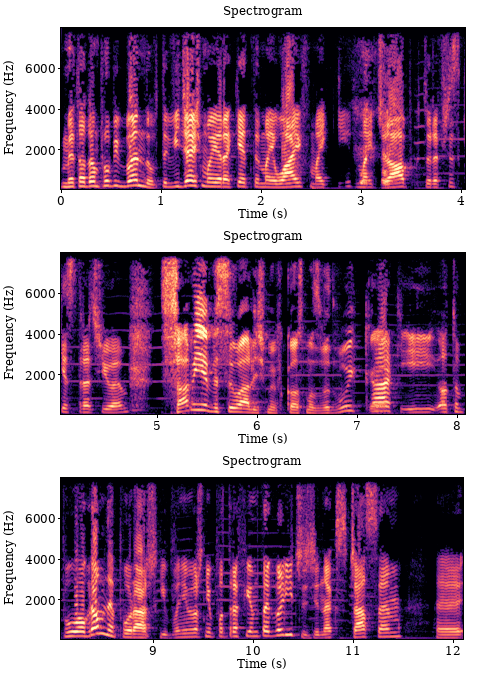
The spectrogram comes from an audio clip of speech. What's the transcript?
metodą prób i błędów. Ty widziałeś moje rakiety, my wife, my kid, my job, które wszystkie straciłem. Sami je wysyłaliśmy w kosmos we dwójkę. Tak, i o, to były ogromne porażki, ponieważ nie potrafiłem tego liczyć. Jednak z czasem e,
